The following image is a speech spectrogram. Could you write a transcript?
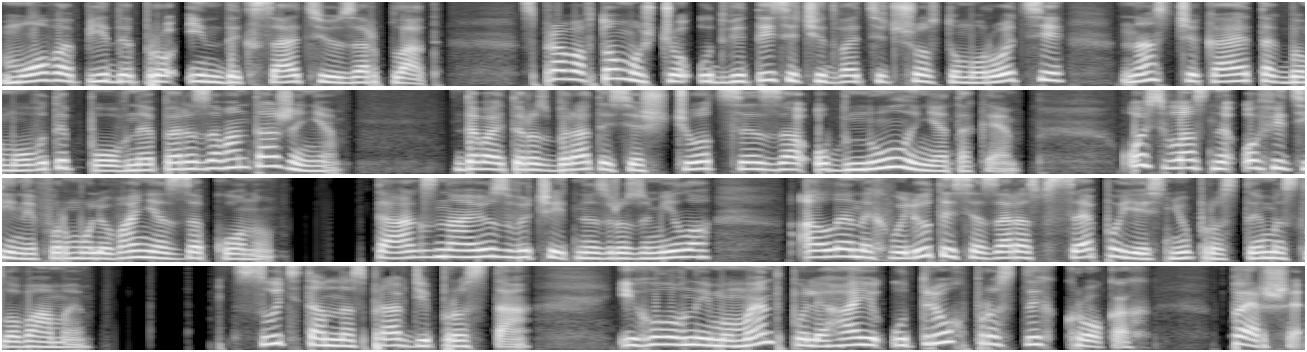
Мова піде про індексацію зарплат. Справа в тому, що у 2026 році нас чекає, так би мовити, повне перезавантаження. Давайте розбиратися, що це за обнулення таке. Ось, власне, офіційне формулювання з закону. Так, знаю, звучить незрозуміло, але не хвилюйтеся, зараз все поясню простими словами. Суть там насправді проста, і головний момент полягає у трьох простих кроках. Перше,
